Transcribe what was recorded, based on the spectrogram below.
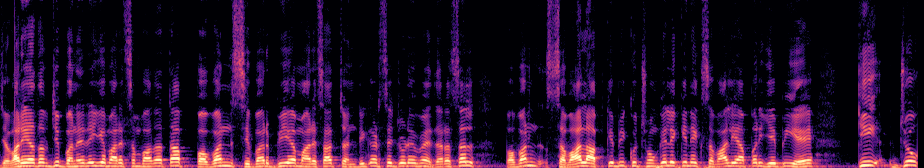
जवाहर यादव जी, बने रहिए हमारे संवाददाता। पवन सिबर भी हमारे साथ चंडीगढ़ से जुड़े हुए हैं। दरअसल, पवन, सवाल आपके भी कुछ होंगे, लेकिन एक सवाल यहाँ पर यह भी है कि जो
